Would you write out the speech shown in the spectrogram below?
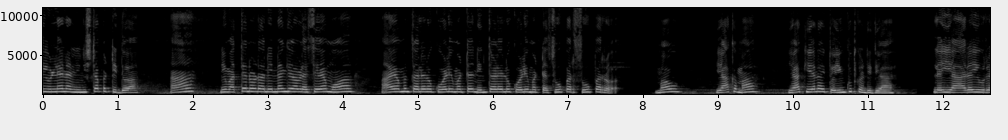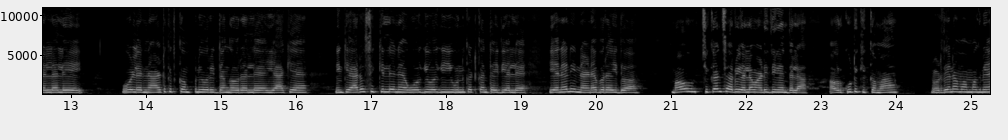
ಇವಳೇ ನಾನು ಇಷ್ಟಪಟ್ಟಿದ್ದು ಆ? ನಿಮ್ಮ ಅತ್ತೆ ನೋಡೋ ನಿನ್ನಂಗೆ ಅವಳೆ ಸೇಮು. ಆಯಮ್ಮನ ತಲೆನೂ ಕೋಳಿ ಮಟ್ಟೆ ನಿನ್ನ ತಲೆನೂ ಕೋಳಿ ಮಟ್ಟೆ ಸೂಪರ್ ಸೂಪರ್. ಮೌ ಯಾಕಮ್ಮ? ಯಾಕೆ ಏನಾಯ್ತು? ಹಿಂಗೆ ಕೂತ್ಕೊಂಡಿದ್ಯಾ? ಲೇ, ಯಾರ ಇವರೆಲ್ಲ ಲೇ, ಒಳ್ಳೆ ನಾಟಕದ ಕಂಪ್ನಿಯವ್ರು ಇದ್ದಂಗೆ ಅವರಲ್ಲೇ, ಯಾಕೆ? ನಿಂಗೆ ಯಾರೂ ಸಿಕ್ಕಿಲ್ಲೇನೆ, ಹೋಗಿ ಹೋಗಿ ಇವನ್ ಕಟ್ಕೊಂತ ಇದೆಯಲ್ಲೇ. ಏನೇ ನೀನು ಹಣೆ ಬರ ಇದು? ಮೌ, ಚಿಕನ್ ಸಾರು ಎಲ್ಲ ಮಾಡಿದ್ದೀನಿ ಅಂದಲ್ಲ, ಅವ್ರ ಕೂಟಕ್ಕಿಕ್ಕಮ್ಮ ನೋಡಿದೆ ನಮ್ಮ ಮೊಮ್ಮಗನೇ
